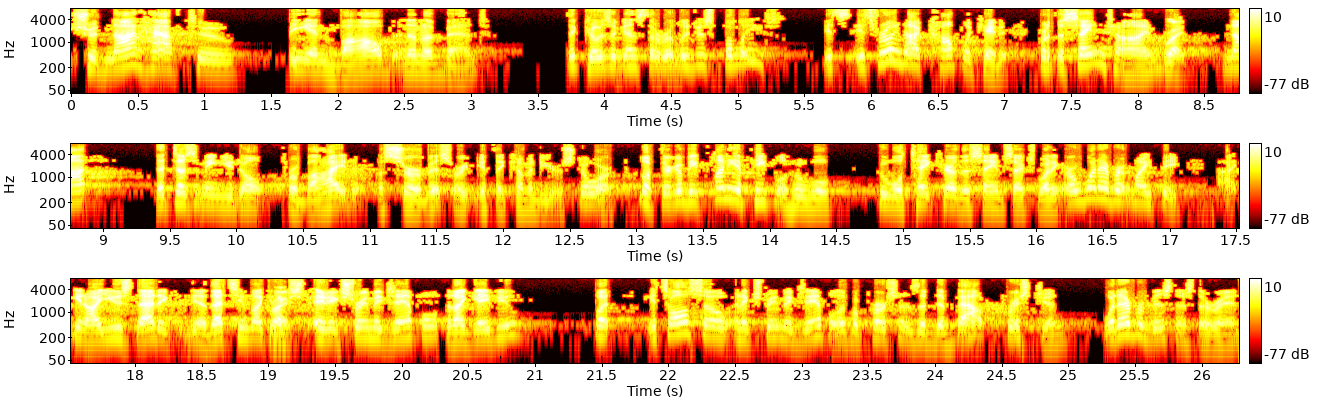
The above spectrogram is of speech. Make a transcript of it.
should not have to be involved in an event that goes against their religious beliefs. It's, it's really not complicated. But at the same time, right. not that doesn't mean you don't provide a service or if they come into your store. Look, there are going to be plenty of people who will who will take care of the same-sex wedding or whatever it might be. Uh, you know, I use that. You know, that seemed like an, ex- an extreme example that I gave you, but it's also an extreme example if a person is a devout Christian, whatever business they're in,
